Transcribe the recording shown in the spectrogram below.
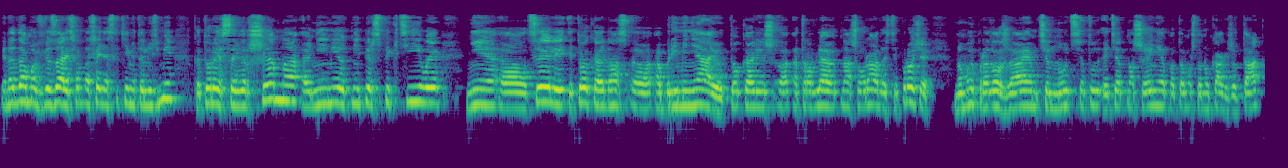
Иногда мы ввязались в отношения с какими-то людьми, которые совершенно э, не имеют ни перспективы, ни э, цели, и только нас э, обременяют, только лишь отравляют нашу радость и прочее. Но мы продолжаем тянуть эти отношения, потому что ну как же так?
